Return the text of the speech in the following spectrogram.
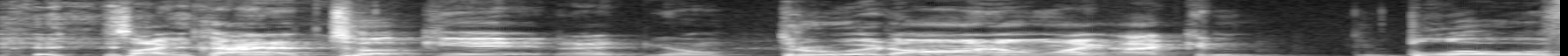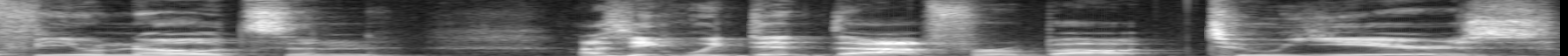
so I kind of took it, and I, you know, threw it on. I'm like, I can blow a few notes, and I think we did that for about two years,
